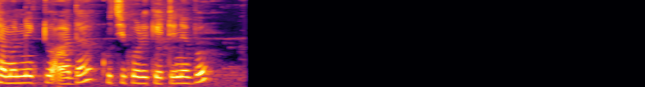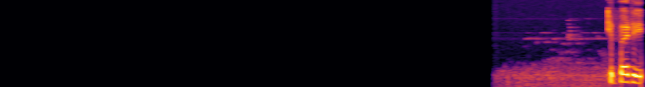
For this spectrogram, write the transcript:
সামান্য একটু আদা কুচি করে কেটে নেব। এবারে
